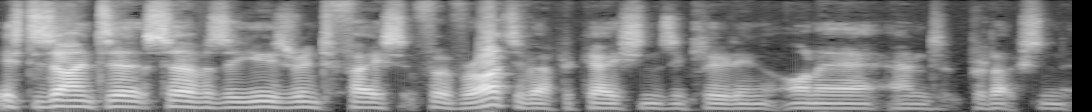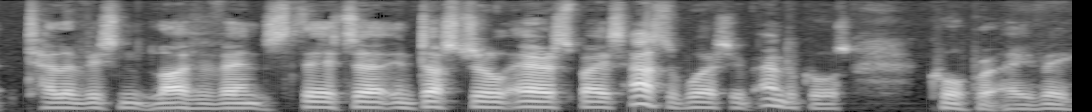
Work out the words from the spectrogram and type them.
It's designed to serve as a user interface for a variety of applications, including on air and production television, live events, theatre, industrial, aerospace, house of worship, and of course, corporate AV.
